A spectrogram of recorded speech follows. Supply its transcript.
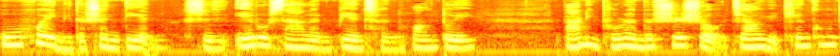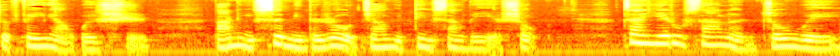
污秽你的圣殿，使耶路撒冷变成荒堆，把你仆人的尸首交与天空的飞鸟为食，把你圣民的肉交与地上的野兽，在耶路撒冷周围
